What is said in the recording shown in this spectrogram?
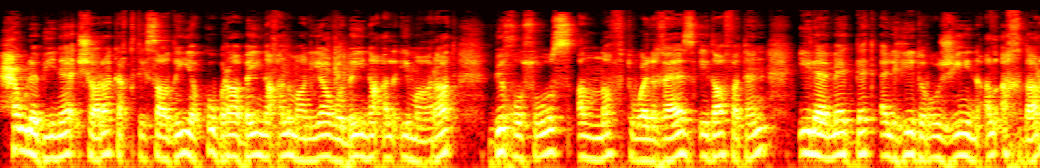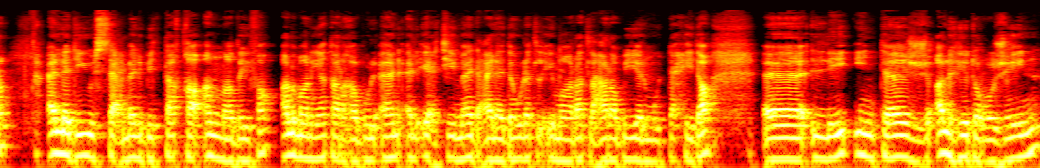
حول بناء شراكة اقتصادية كبرى بين ألمانيا وبين الإمارات بخصوص النفط والغاز إضافة إلى مادة الهيدروجين الأخضر الذي يستعمل بالطاقة النظيفة. ألمانيا ترغب الآن الاعتماد على دولة الإمارات العربية المتحدة آه، لإنتاج الهيدروجين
